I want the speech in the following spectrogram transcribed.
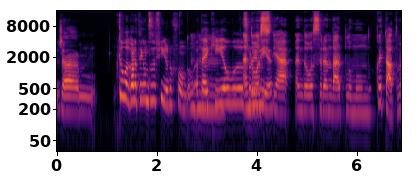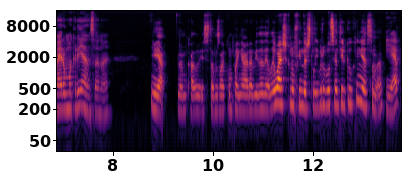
já. hum, Porque ele agora tem um desafio, no fundo. Até aqui ele Andou a, yeah, andou a serandar pelo mundo. Coitado, também era uma criança, não é? Yeah. É um bocado isso, estamos a acompanhar a vida dele. Eu acho que no fim deste livro vou sentir que o conheço, não é? Yep,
